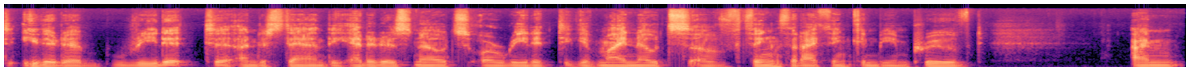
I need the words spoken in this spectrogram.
to either to read it to understand the editor's notes or read it to give my notes of things that I think can be improved. I'm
